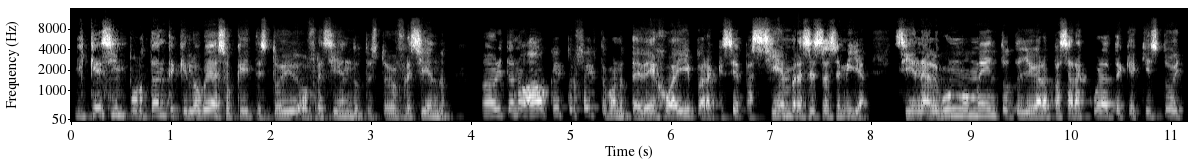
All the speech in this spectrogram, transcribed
y que es importante que lo veas, ok, te estoy ofreciendo, te estoy ofreciendo. No, ahorita no, ah, ok, perfecto. Bueno, te dejo ahí para que sepas, siembras esa semilla. Si en algún momento te llegara a pasar, acuérdate que aquí estoy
